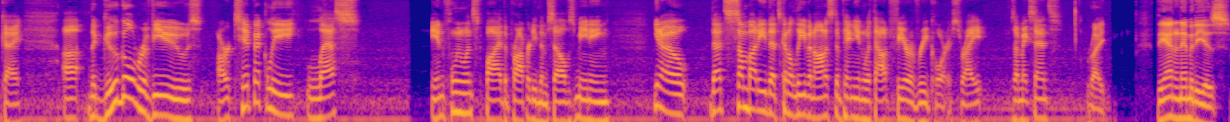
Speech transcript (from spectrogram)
Okay. Uh, the Google reviews are typically less influenced by the property themselves, meaning, you know, that's somebody that's going to leave an honest opinion without fear of recourse, right? Does that make sense? Right. The anonymity is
